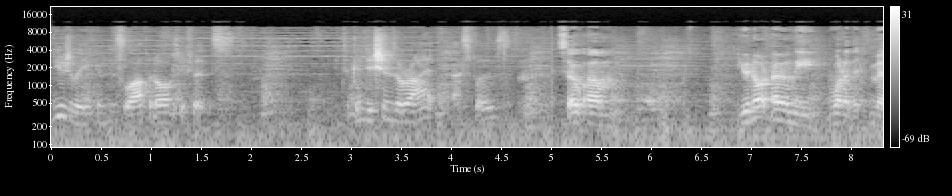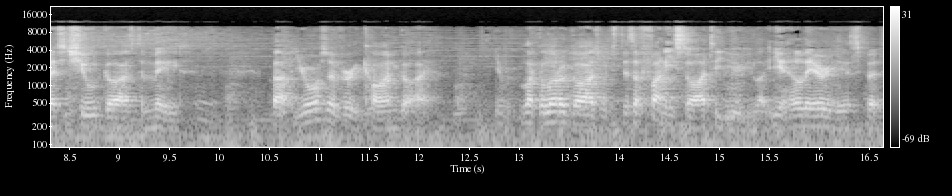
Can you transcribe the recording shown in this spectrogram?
usually you can just laugh it off if it's if the conditions are right, I suppose. So um, you're not only one of the most chilled guys to meet, but you're also a very kind guy. You're, like a lot of guys, which there's a funny side to you. Like you're hilarious, but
